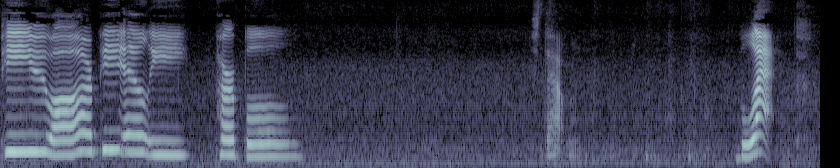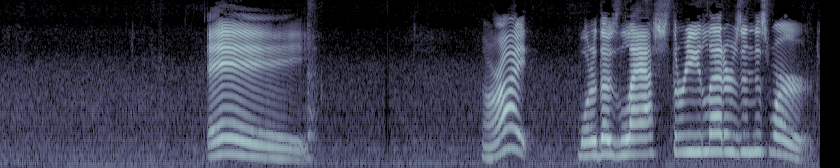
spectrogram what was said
P-U-R-P-L-E, purple. What's that one? Black. A. All right. What are those last three letters in this word?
